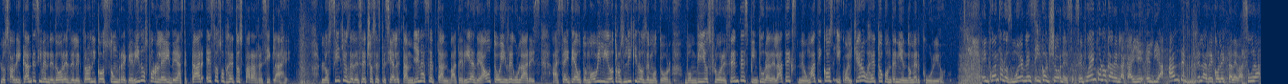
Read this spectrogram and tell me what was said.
Los fabricantes y vendedores de electrónicos son requeridos por ley de aceptar estos objetos para reciclaje. Los sitios de desechos especiales también aceptan baterías de auto irregulares, aceite automóvil y otros líquidos de motor, bombillos fluorescentes, pintura de látex, neumáticos y cualquier objeto conteniendo mercurio. En cuanto a los muebles y colchones, se pueden colocar en la calle el día antes de la recolecta de basura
